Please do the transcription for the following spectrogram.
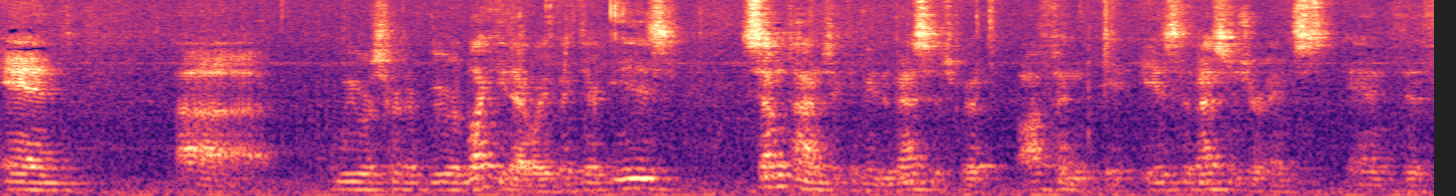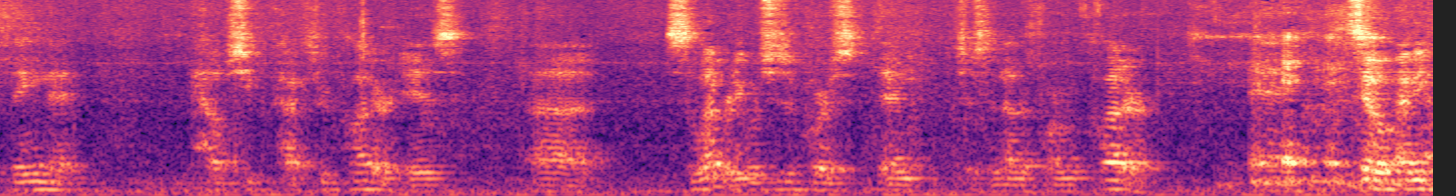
and uh, we were sort of, we were lucky that way, but there is, sometimes it can be the message, but often it is the messenger. And, s- and the thing that helps you cut through clutter is uh, celebrity, which is of course then just another form of clutter. And so, I mean,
